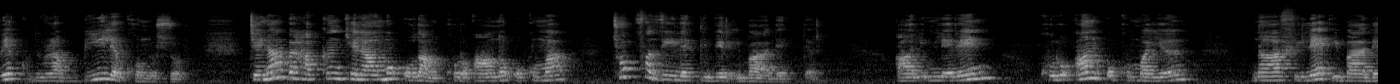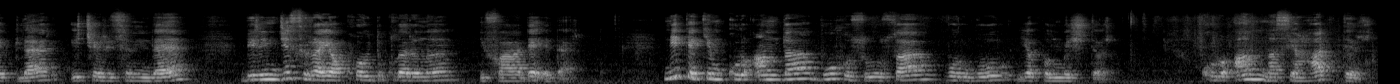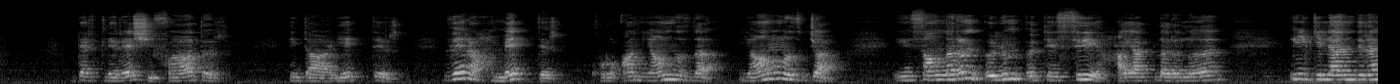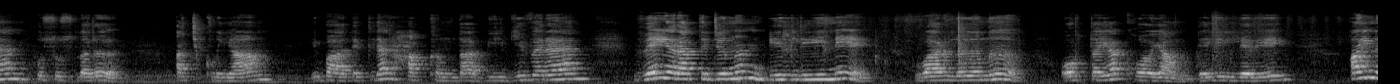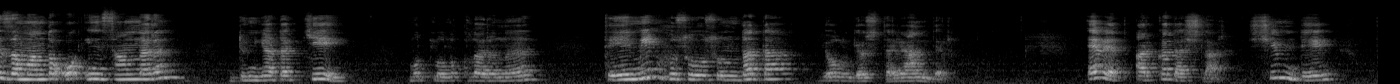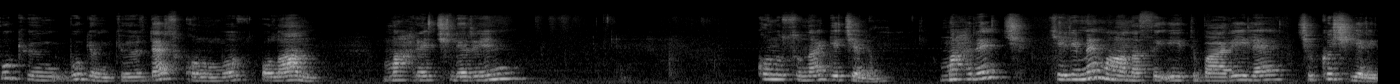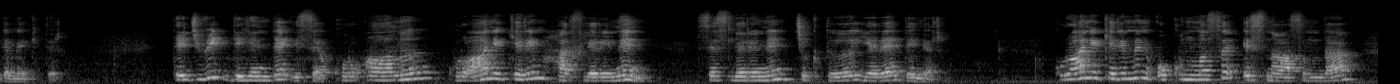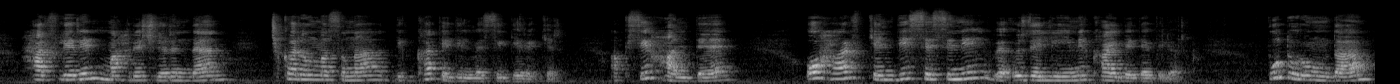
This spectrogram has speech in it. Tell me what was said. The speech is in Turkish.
ve Rabbi ile konuşur. Cenab-ı Hakk'ın kelamı olan Kur'an'ı okuma çok faziletli bir ibadettir. Alimlerin Kur'an okumayı nafile ibadetler içerisinde birinci sıraya koyduklarını ifade eder. Nitekim Kur'an'da bu hususa vurgu yapılmıştır. Kur'an nasihattir, dertlere şifadır, hidayettir ve rahmettir. Kur'an yalnız da yalnızca insanların ölüm ötesi hayatlarını ilgilendiren hususları açıklayan, ibadetler hakkında bilgi veren ve yaratıcının birliğini, varlığını ortaya koyan delilleri aynı zamanda o insanların dünyadaki mutluluklarını temin hususunda da yol gösterendir. Evet arkadaşlar, şimdi bugün bugünkü ders konumuz olan mahreçlerin konusuna geçelim. Mahreç kelime manası itibariyle çıkış yeri demektir. Tecvid dilinde ise Kur'an'ı, Kur'an-ı Kerim harflerinin, seslerinin çıktığı yere denir. Kur'an-ı Kerim'in okunması esnasında harflerin mahreçlerinden çıkarılmasına dikkat edilmesi gerekir. Aksi halde o harf kendi sesini ve özelliğini kaybedebilir. Bu durumda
